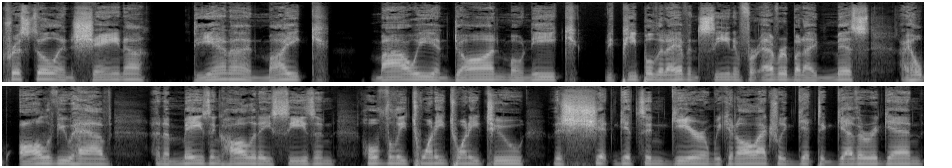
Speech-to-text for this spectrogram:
Crystal and Shayna, Deanna and Mike, Maui and Dawn, Monique, the people that I haven't seen in forever, but I miss. I hope all of you have an amazing holiday season. Hopefully, 2022, this shit gets in gear and we can all actually get together again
